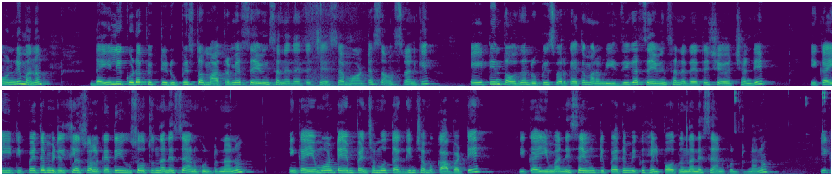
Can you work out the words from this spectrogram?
ఓన్లీ మనం డైలీ కూడా ఫిఫ్టీ రూపీస్తో మాత్రమే సేవింగ్స్ అనేది అయితే చేసాము. అంటే సంవత్సరానికి ఎయిటీన్ థౌజండ్ రూపీస్ వరకు అయితే మనం ఈజీగా సేవింగ్స్ అనేది అయితే చేయొచ్చండి. ఇక ఈ టిప్ అయితే మిడిల్ క్లాస్ వాళ్ళకైతే యూస్ అవుతుందనేసి అనుకుంటున్నాను. ఇంకా అమౌంట్ ఏం పెంచము తగ్గించము కాబట్టి ఇక ఈ మనీ సేవింగ్ టిప్ అయితే మీకు హెల్ప్ అవుతుందనేసి అనుకుంటున్నాను. ఇక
